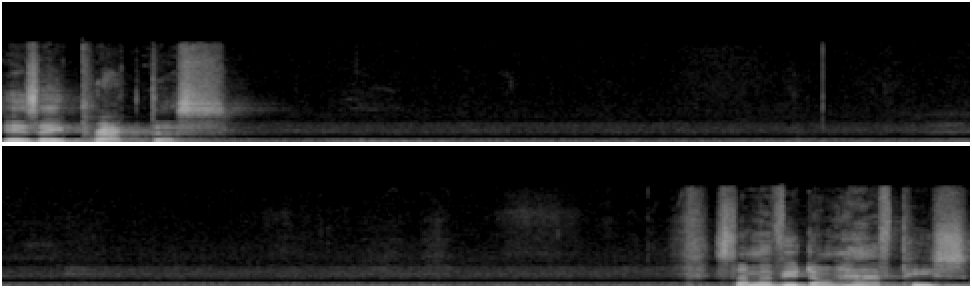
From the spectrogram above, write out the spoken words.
is a practice. Some of you don't have peace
